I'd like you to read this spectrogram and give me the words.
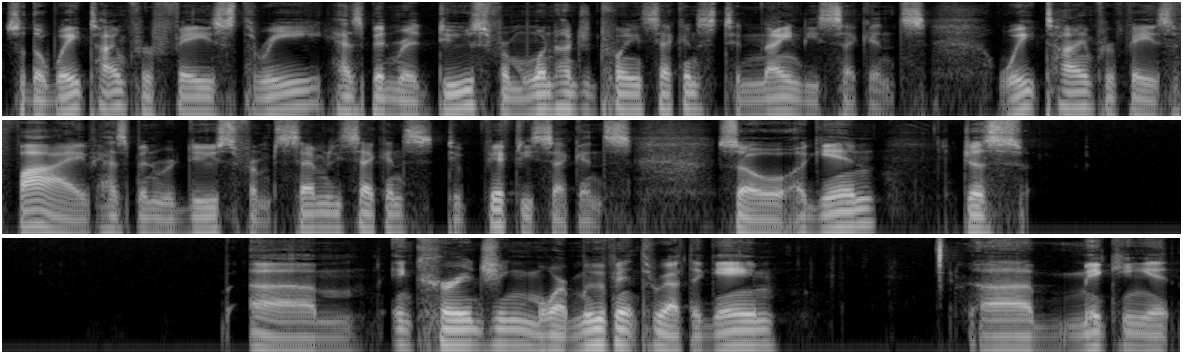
So the wait time for phase 3 has been reduced from 120 seconds to 90 seconds. Wait time for phase 5 has been reduced from 70 seconds to 50 seconds. So again, just um, encouraging more movement throughout the game, uh, making it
